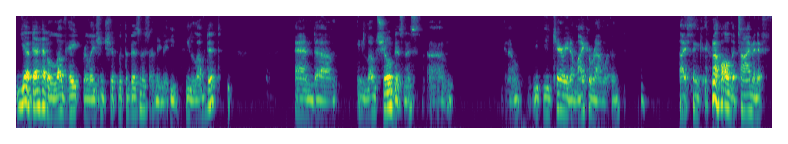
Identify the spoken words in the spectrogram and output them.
yeah, Dad had a love hate relationship with the business. I mean, he he loved it, and um, he loved show business. Um, you know, he, carried a mic around with him. I think all the time, and if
